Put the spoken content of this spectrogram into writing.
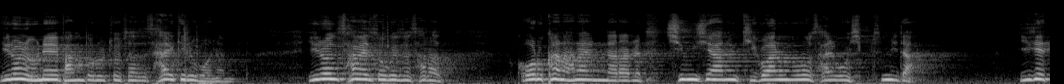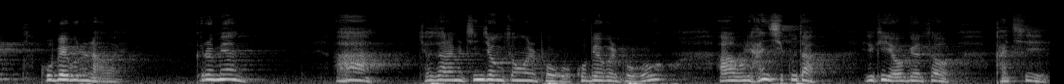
이런 은혜의 방도를 쫓아서 살기를 원합니다. 이런 사회 속에서 살아 거룩한 하나님 나라를 증시하는 기관으로 살고 싶습니다. 이게 고백으로 나와요. 그러면 아, 저 사람이 진정성을 보고 고백을 보고 아, 우리 한 식구다. 이렇게 여겨서 같이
